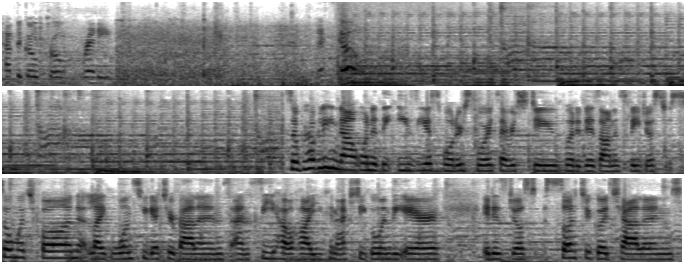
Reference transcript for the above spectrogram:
Have the GoPro ready. Let's go! So probably not one of the easiest water sports ever to do, but it is honestly just so much fun. Like once you get your balance and see how high you can actually go in the air, it is just such a good challenge.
